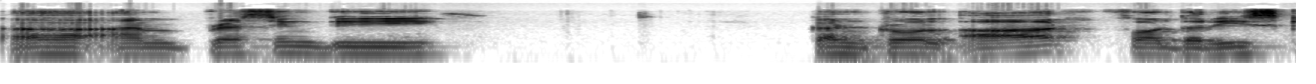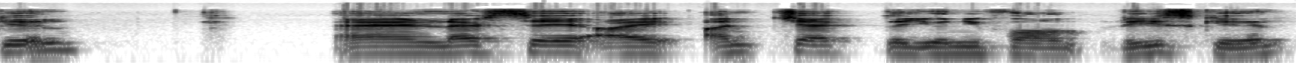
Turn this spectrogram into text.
uh, i'm pressing the control R for the rescale and let's say I uncheck the uniform rescale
